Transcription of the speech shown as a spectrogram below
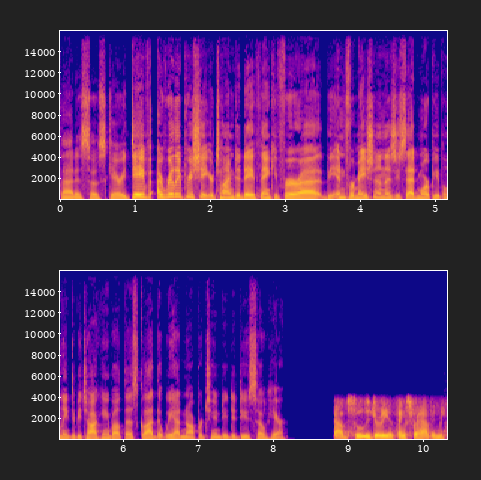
That is so scary. Dave, I really appreciate your time today. Thank you for uh, the information. And as you said, more people need to be talking about this. Glad that we had an opportunity to do so here. Absolutely, Jody, and thanks for having me.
